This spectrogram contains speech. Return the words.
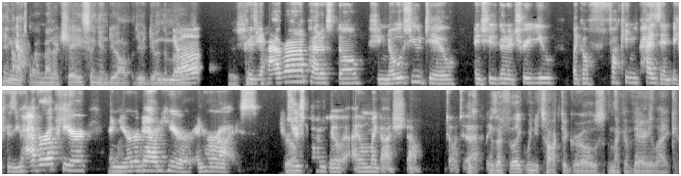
and No. that's why men are chasing and do all do doing the most. 'Cause she- because you have her on a pedestal. She knows you do, and she's gonna treat you like a fucking peasant because you have her up here and you're down here in her eyes. True. Just don't do it. I, oh my gosh, no, don't do that. because I feel like when you talk to girls in like a very like,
